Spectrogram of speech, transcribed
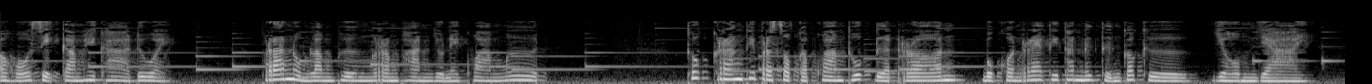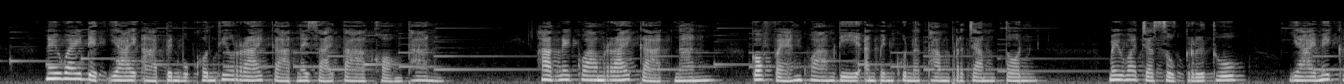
อโหสิกรรมให้ข้าด้วย พระหนุ่มลำพึงรำพันอยู่ในความมืดทุกครั้งที่ประสบกับความทุกข์เดือดร้อน บุคคลแรกที่ท่านนึกถึงก็คือ โยมยาย ในวัยเด็กยายอาจเป็นบุคคลที่ร้ายกาจในสายตาของท่าน หากในความร้ายกาจนั้น ก็แฝงความดีอันเป็นคุณธรรมประจำตน ไม่ว่าจะสุขหรือทุกข์ ยายไม่เค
